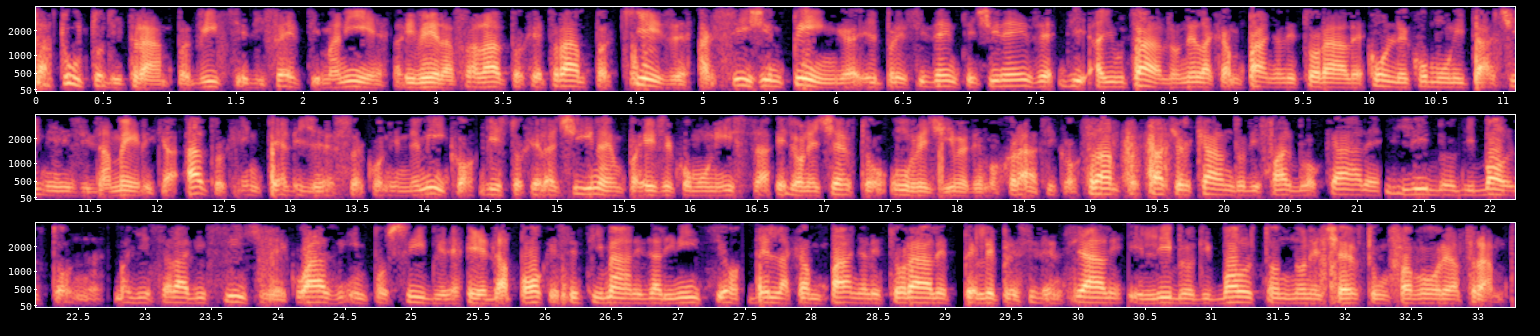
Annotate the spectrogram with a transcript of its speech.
sa tutto di Trump, vizi, difetti, manie. Rivela fra l'altro che Trump chiese a Xi Jinping, il presidente cinese, di aiutarlo nella campagna elettorale con le comunità cinesi d'America, altro che intelligence con il nemico, visto che la Cina è un paese comunista e non è certo certo un regime democratico. Trump sta cercando di far bloccare il libro di Bolton, ma gli sarà difficile, quasi impossibile e da poche settimane dall'inizio della campagna elettorale per le presidenziali il libro di Bolton non è certo un favore a Trump.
